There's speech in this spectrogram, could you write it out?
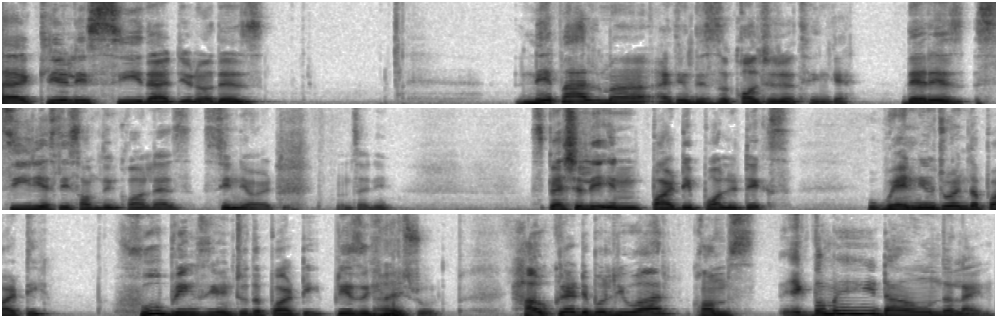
आई क्लियरली सी द्याट यु नो देयर इज नेपालमा आई थिङ्क दिस इज अ कल्चरल थिङ क्या देयर इज सिरियसली समथिङ कल्ड एज सिनियरिटी हुन्छ नि स्पेसली इन पार्टी पोलिटिक्स वेन यु जोइन द पार्टी हु ब्रिङ्स यु इन टु द पार्टी प्लेज अ ह्युज Right. रोल हाउ क्रेडिबल यु आर कम्स एकदमै डाउन द लाइन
